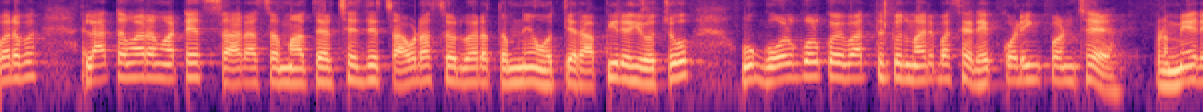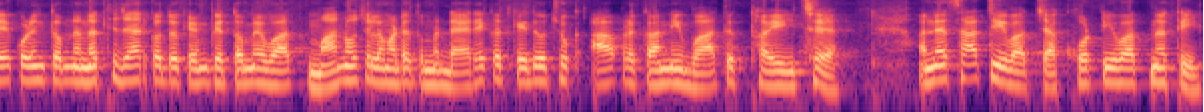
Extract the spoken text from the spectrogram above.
બરાબર? એટલે આ તમારા માટે સારા સમાચાર છે જે ચાવડા સર દ્વારા તમને હું અત્યારે આપી રહ્યો છું. હું ગોળ ગોળ કોઈ વાત નથી મારી પાસે રેકોર્ડિંગ પણ છે. પણ મેં રેકોર્ડિંગ તમને નથી જાહેર કરતો, કેમ કે તમે વાત માનો છો એટલા માટે તમને ડાયરેક્ટ જ કહી દઉં છું કે આ પ્રકારની વાત થઈ છે. અને સાચી વાત છે, આ ખોટી વાત નથી.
